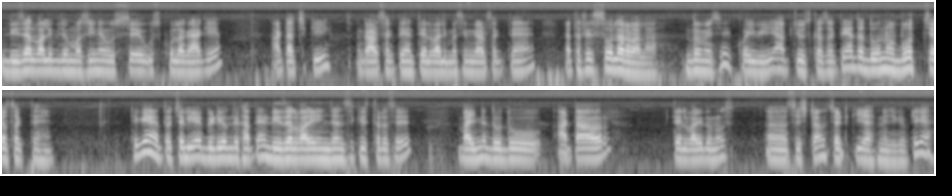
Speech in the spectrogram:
डीजल वाली जो मशीन है उससे उसको लगा के आटा चक्की गाड़ सकते हैं, तेल वाली मशीन गाड़ सकते हैं, या तो फिर सोलर वाला, दो में से कोई भी आप चूज़ कर सकते हैं, या तो दोनों बहुत चल सकते हैं। ठीक है? तो चलिए वीडियो में दिखाते हैं डीजल वाले इंजन से किस तरह से भाई ने दो दो आटा और तेल वाली दोनों सिस्टम सेट किया है अपनी जगह ठीक है?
